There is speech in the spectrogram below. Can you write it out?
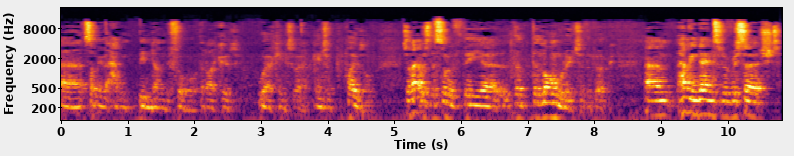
uh, something that hadn't been done before, that I could work into a, into a proposal. So that was the sort of the, uh, the, the, long route of the book. Um, having then sort of researched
